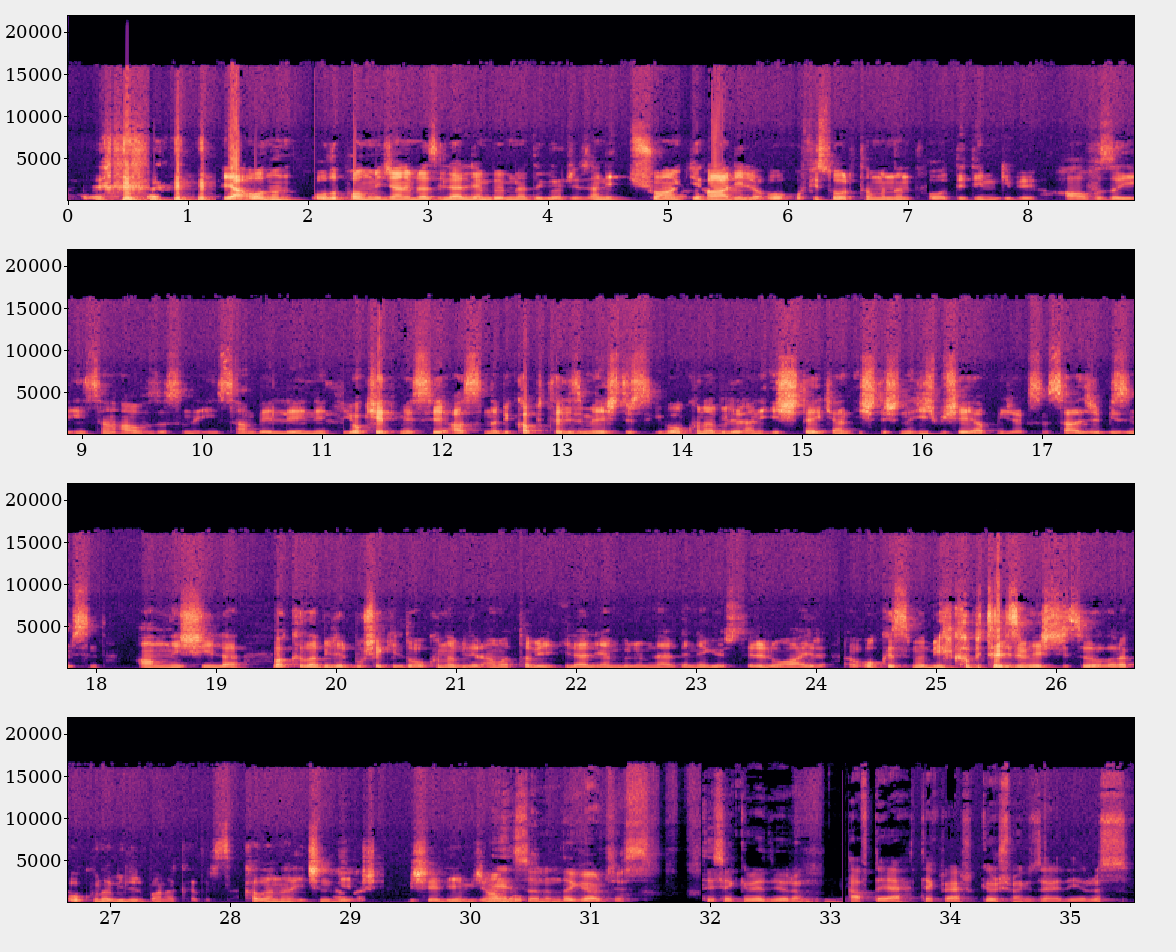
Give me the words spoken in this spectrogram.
ya onun olup olmayacağını biraz ilerleyen bölümlerde göreceğiz. Hani şu anki haliyle o ofis ortamının o dediğim gibi hafızayı, insan hafızasını, insan belleğini yok etmesi aslında bir kapitalizm eleştirisi gibi okunabilir. Hani işteyken iş dışında hiçbir şey yapmayacaksın. Sadece bizimsin anlayışıyla bakılabilir. Bu şekilde okunabilir. Ama tabii ilerleyen bölümlerde ne gösterir o ayrı. O kısmı bir kapitalizm eleştirisi olarak okunabilir bana kalırsa. Kalanı için bir, bir şey diyemeyeceğim ama. En sonunda göreceğiz. Teşekkür ediyorum. Haftaya tekrar görüşmek üzere diyoruz.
